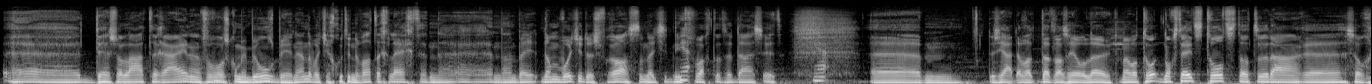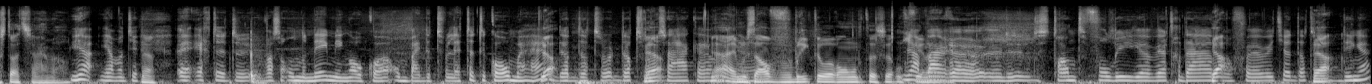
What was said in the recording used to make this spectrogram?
eh, desolaat terrein. En vervolgens kom je bij ons binnen en dan word je goed in de watten gelegd. En, en dan, ben je, dan word je dus verrast. Omdat je het niet verwacht dat het daar zit. Ja. Ehm, dus ja, dat was, dat was heel leuk. Maar tro- nog steeds trots dat we daar eh, zo gestart zijn wel. Ja, ja, want je, Ja. eh, echt, het was een onderneming ook eh, om bij de toiletten te komen. Hè? Ja. Dat, dat, soort- dat soort Ja. zaken. Ja, je moest de Eh, halve fabriek door ondertussen. Ja, waar eh, de, de strandvolley eh, werd gedaan of eh, weet je, dat soort dingen.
